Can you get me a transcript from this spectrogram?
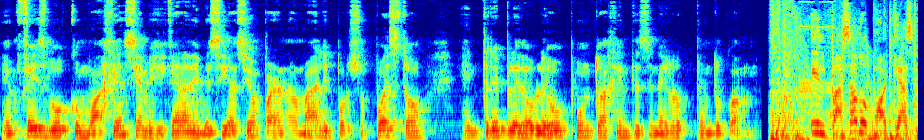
en Facebook como Agencia Mexicana de Investigación Paranormal y por supuesto en www.agentesdenegro.com. El pasado podcast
